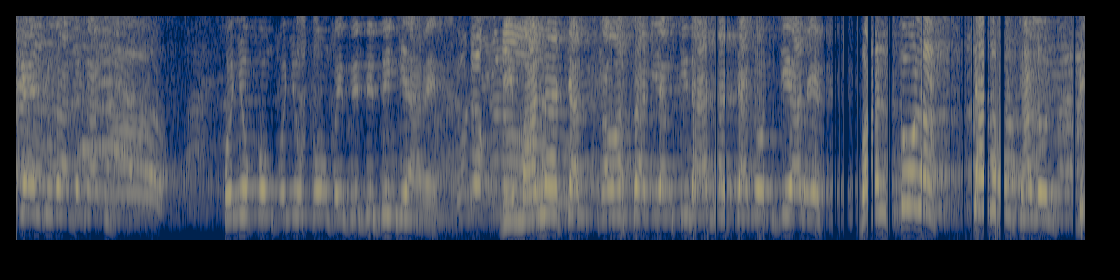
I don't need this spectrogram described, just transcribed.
demikian juga dengan penyokong-penyokong pimpin-pimpin GRS. Di mana kawasan yang tidak ada calon JRS, bantulah calon-calon di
